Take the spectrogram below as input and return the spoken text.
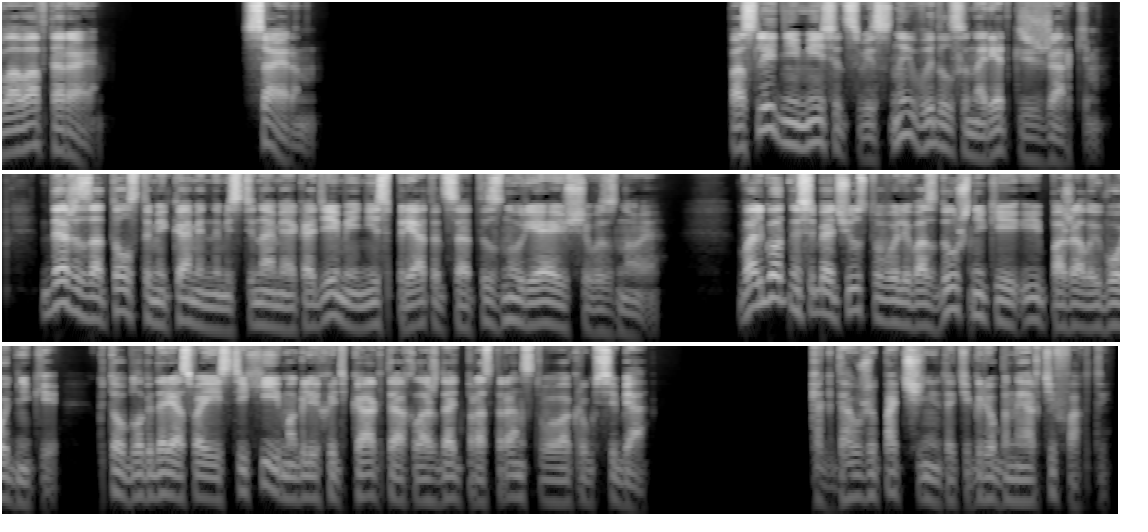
Глава вторая. Сайрон. Последний месяц весны выдался на редкость жарким. Даже за толстыми каменными стенами Академии не спрятаться от изнуряющего зноя. Вольготно себя чувствовали воздушники и, пожалуй, водники, кто благодаря своей стихии могли хоть как-то охлаждать пространство вокруг себя. Когда уже починят эти грёбаные артефакты?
